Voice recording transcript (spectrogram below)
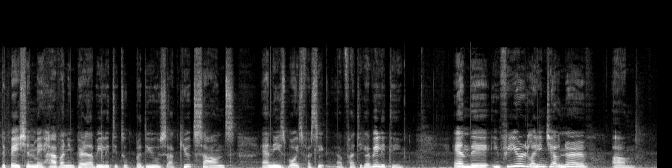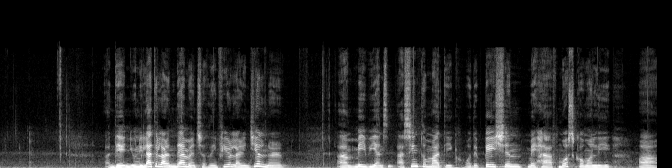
the patient may have an impaired ability to produce acute sounds and his voice uh, fatigability. And the inferior laryngeal nerve, um, the unilateral damage of the inferior laryngeal nerve um, may be asymptomatic, or the patient may have most commonly uh,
